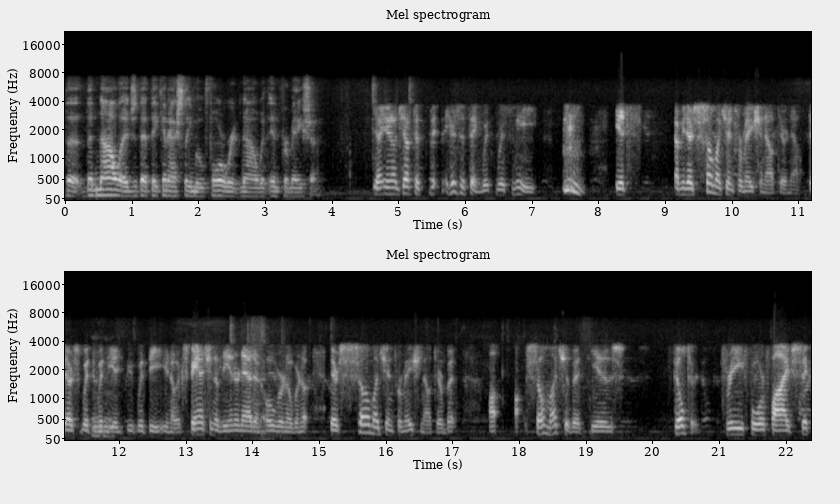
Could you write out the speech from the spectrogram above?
the, the knowledge that they can actually move forward now with information. Yeah, you know, Jeff. The, the, here's the thing with with me, it's. I mean, there's so much information out there now. There's with mm-hmm. with the with the you know expansion of the internet and over and over and over. There's so much information out there, but uh, uh, so much of it is filtered three, four, five, six,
